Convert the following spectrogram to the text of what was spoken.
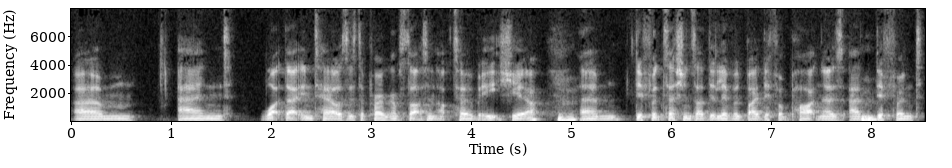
Um, and what that entails is the program starts in October each year. Mm-hmm. Um, different sessions are delivered by different partners and mm-hmm. different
